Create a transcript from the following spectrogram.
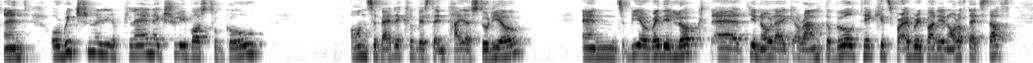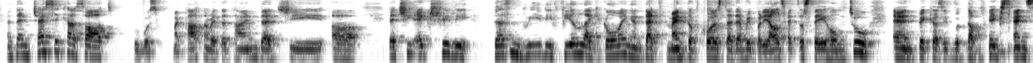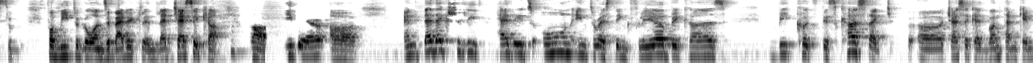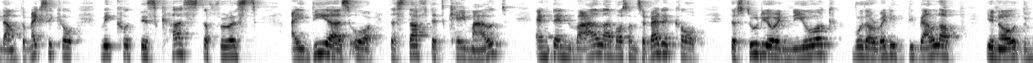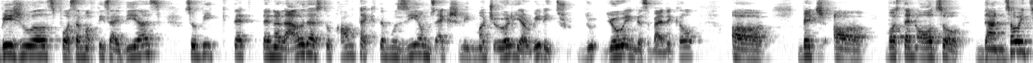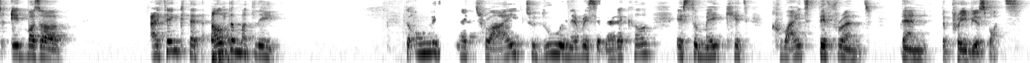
And originally, the plan actually was to go on sabbatical with the entire studio. And we already looked at, you know, like around the world tickets for everybody and all of that stuff. And then Jessica thought, who was my partner at the time, that she uh, that she actually doesn't really feel like going and that meant of course that everybody else had to stay home too and because it would not make sense to for me to go on sabbatical and let jessica uh, be there uh, and that actually had its own interesting flair because we could discuss like uh, jessica at one time came down to mexico we could discuss the first ideas or the stuff that came out and then while I was on sabbatical, the studio in New York would already develop, you know, the visuals for some of these ideas. So we that then allowed us to contact the museums actually much earlier, really tr- during the sabbatical, uh, which uh, was then also done. So it's it was a. I think that ultimately, the only I try to do in every sabbatical is to make it quite different than the previous ones.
